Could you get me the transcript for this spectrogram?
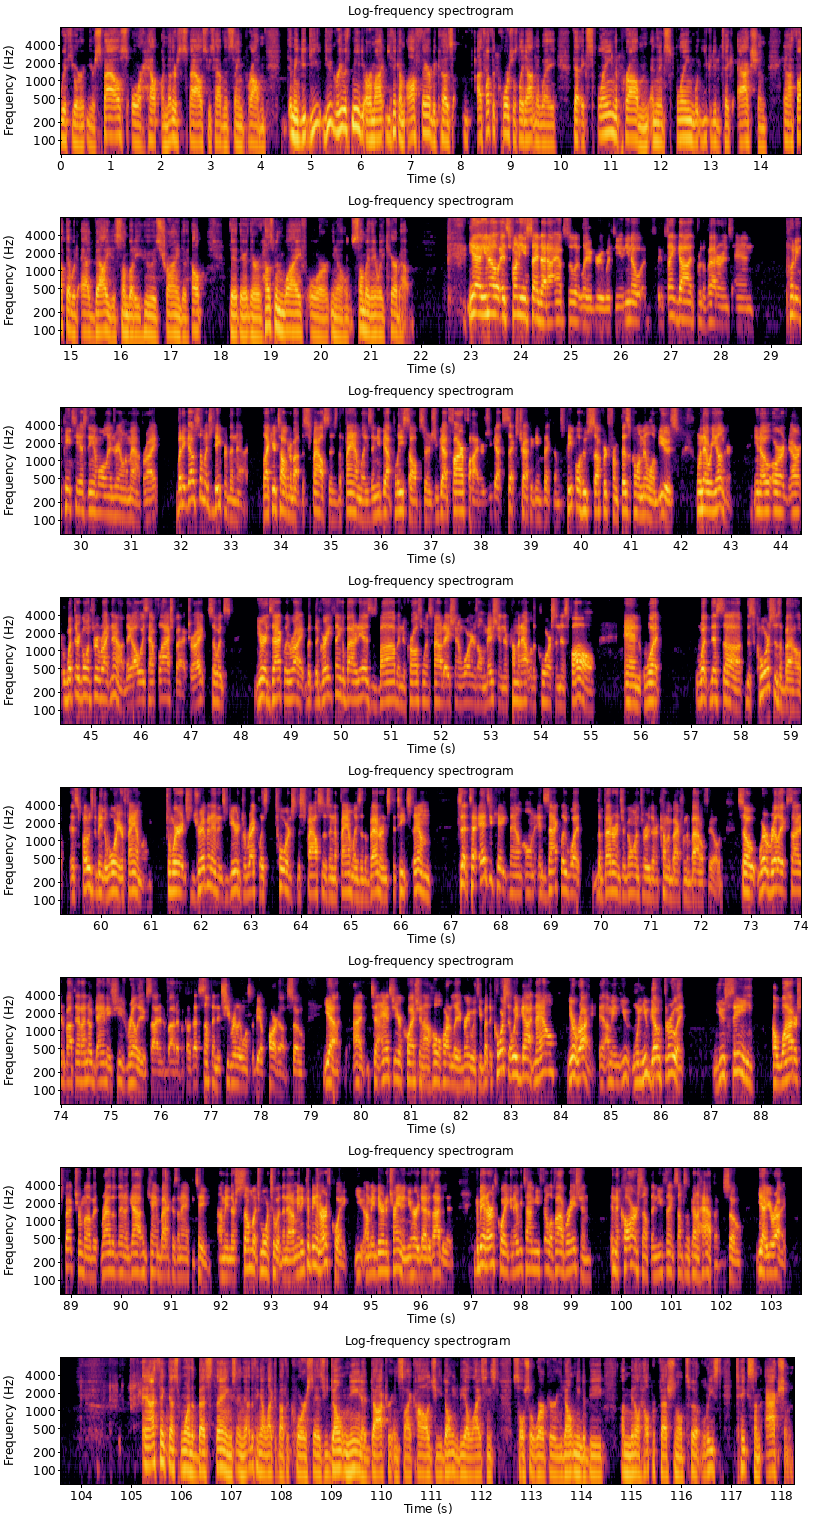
with your your spouse or help another spouse who's having the same problem I mean, do, do, you do you agree with me, or am I, do you think I'm off there? Because I thought the course was laid out in a way that explained the problem and then explained what you could do to take action, and I thought that would add value to somebody who is trying to help their their, their husband, wife, or you know somebody they really care about. Yeah, you know, it's funny you say that. I absolutely agree with you. And you know, thank God for the veterans and putting PTSD and moral injury on the map, right? But it goes so much deeper than that like you're talking about the spouses, the families, and you've got police officers, you've got firefighters, you've got sex trafficking victims, people who suffered from physical and mental abuse when they were younger, you know, or, or what they're going through right now. They always have flashbacks, right? So it's, you're exactly right. But the great thing about it is, is Bob and the Crosswinds Foundation and Warriors on Mission, they're coming out with a course in this fall. And what what this uh this course is about is supposed to be the warrior family to where it's driven and it's geared directly towards the spouses and the families of the veterans to teach them to, to educate them on exactly what the veterans are going through that are coming back from the battlefield. So we're really excited about that. I know Danny, she's really excited about it because that's something that she really wants to be a part of. So yeah, I, to answer your question, I wholeheartedly agree with you. But the course that we've got now, you're right. I mean, you when you go through it, you see a wider spectrum of it rather than a guy who came back as an amputee. I mean, there's so much more to it than that. I mean, it could be an earthquake. You, I mean, during the training, you heard that as I did. It could be an earthquake, and every time you feel a vibration in the car or something, you think something's going to happen. So, yeah, you're right. And I think that's one of the best things. And the other thing I liked about the course is you don't need a doctorate in psychology. You don't need to be a licensed social worker. You don't need to be a mental health professional to at least take some action.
